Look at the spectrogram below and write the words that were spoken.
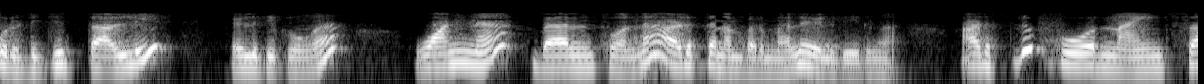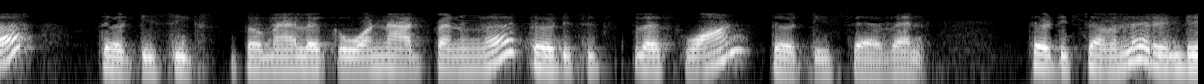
ஒரு டிஜிட் தள்ளி எழுதிக்கோங்க. ஒன்னு பேலன்ஸ் ஒன்னு அடுத்த நம்பர் மேல எழுதிடுங்க. அடுத்தது four nine are thirty six இப்போ மேல இருக்க ஒன் ஆட் பண்ணுங்க. Thirty six plus one thirty seven thirty செவன்ல ரெண்டு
